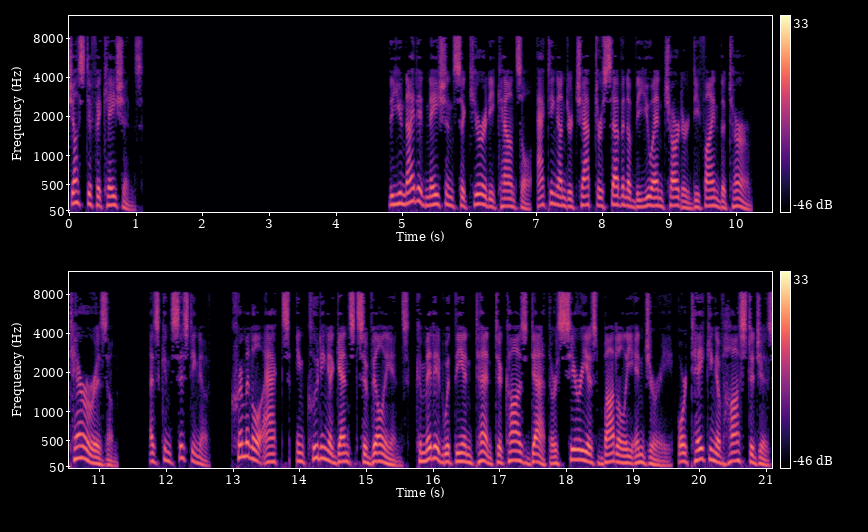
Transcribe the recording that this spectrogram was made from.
Justifications. The United Nations Security Council, acting under Chapter 7 of the UN Charter defined the term, "'terrorism' as consisting of Criminal acts, including against civilians, committed with the intent to cause death or serious bodily injury, or taking of hostages,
